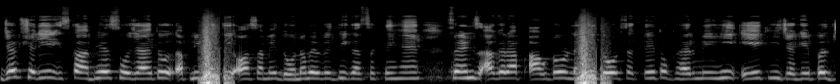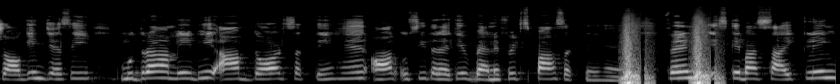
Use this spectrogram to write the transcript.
जब शरीर इसका अभ्यास हो जाए तो अपनी गति और समय दोनों में वृद्धि कर सकते हैं। फ्रेंड्स अगर आप आउटडोर नहीं दौड़ सकते तो घर में ही एक ही जगह पर जॉगिंग जैसी मुद्रा में भी आप दौड़ सकते हैं और उसी तरह के बेनिफिट्स पा सकते हैं। फ्रेंड्स, इसके बाद साइकिलिंग।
